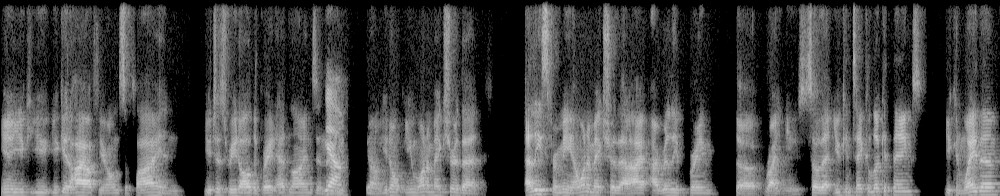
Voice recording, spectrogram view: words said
you know you you you get high off your own supply and you just read all the great headlines and then Yeah. you, you know you don't you want to make sure that at least for me, I want to make sure that I I really bring the right news so that you can take a look at things, you can weigh them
